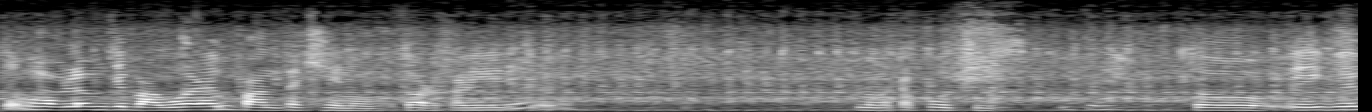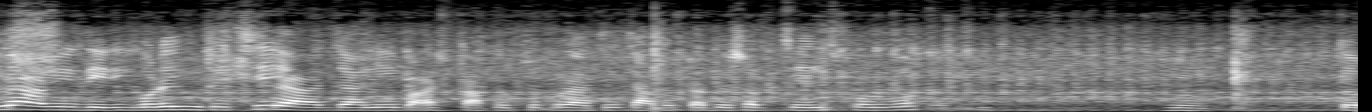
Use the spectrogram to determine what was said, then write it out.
তো ভাবলাম যে বাবু আর আমি পান্তা খেয়ে নেব তরকারি। নটা পঁচিশ। তো এই ভেবে আমি দেরি করেই উঠেছি, আর জানি বাস কাপড় চোপড় আছে, চাদর টাদর সব চেঞ্জ করব। হুম। তো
